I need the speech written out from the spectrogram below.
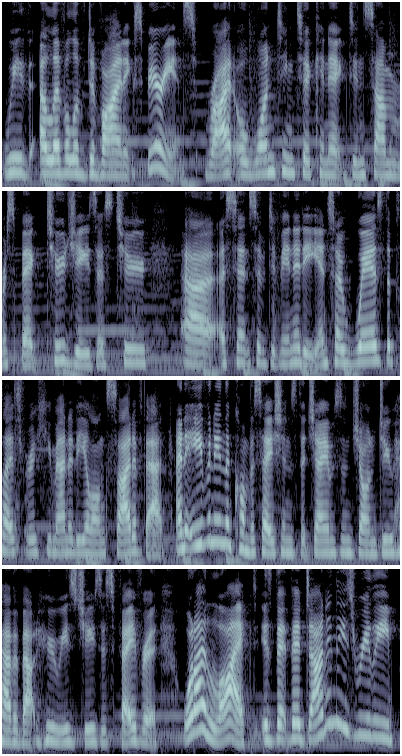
with a level of divine experience, right? Or wanting to connect in some respect to Jesus, to uh, a sense of divinity. And so, where's the place for humanity alongside of that? And even in the conversations that James and John do have about who is Jesus' favorite, what I liked is that they're done in these really,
